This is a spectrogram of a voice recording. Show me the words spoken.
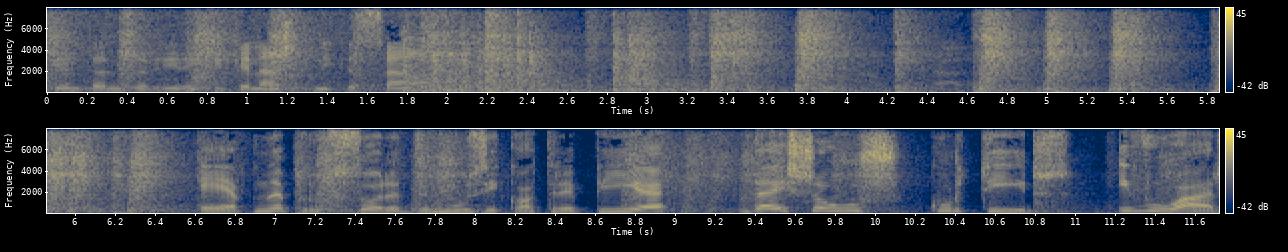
Tentamos abrir aqui canais de comunicação. Edna, professora de musicoterapia, deixa-os curtir e voar,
